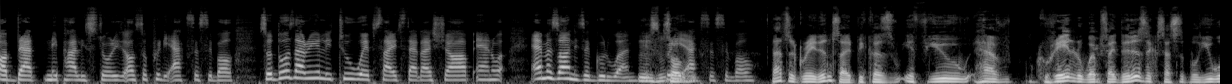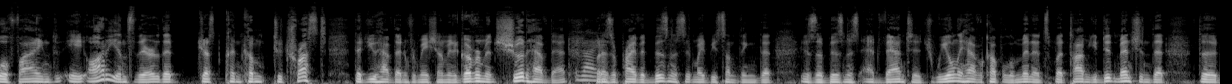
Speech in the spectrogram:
of that Nepali store is also pretty accessible. So those are really two websites that I shop, and Amazon is a good one. It's mm-hmm. pretty So- accessible. That's a great insight because if you have created a website that is accessible, you will find a audience there that just can come to trust that you have that information. I mean, a government should have that, Right. but as a private business, it might be something that is a business advantage. We only have a couple of minutes, but Tom, you did mention that the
